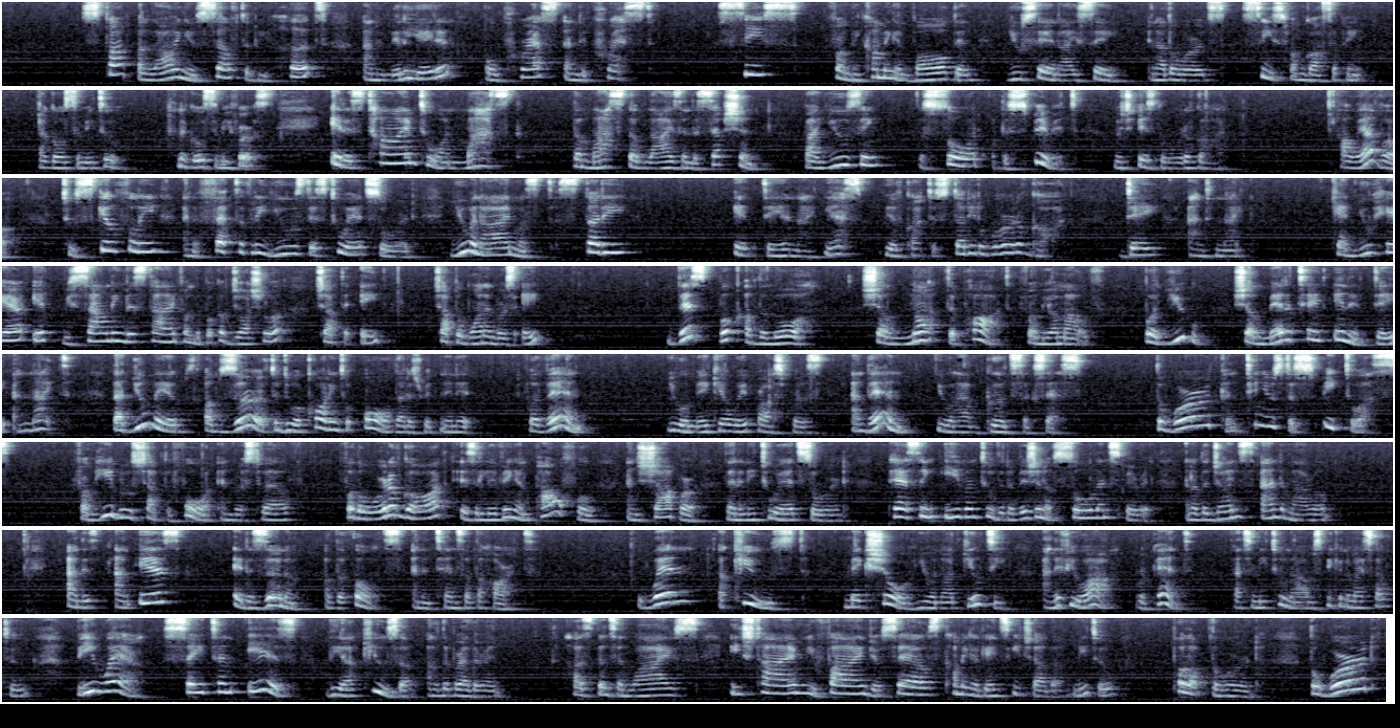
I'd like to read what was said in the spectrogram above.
Stop allowing yourself to be hurt and humiliated, oppressed and depressed. Cease from becoming involved in you say and I say. In other words, cease from gossiping. That goes to me too. And it goes to me first. It is time to unmask the master of lies and deception by using the sword of the Spirit, which is the Word of God. However, to skillfully and effectively use this two edged sword, you and I must study it day and night. Yes, we have got to study the Word of God day and night. Can you hear it resounding this time from the book of Joshua, chapter 8, chapter 1 and verse 8. This book of the law shall not depart from your mouth, but you shall meditate in it day and night, that you may observe to do according to all that is written in it. For then you will make your way prosperous, and then you will have good success. The word continues to speak to us from Hebrews chapter 4 and verse 12. For the word of God is living and powerful and sharper than any two edged sword, piercing even to the division of soul and spirit, and of the joints and the marrow, and is, and is a discerner of the thoughts and intents of the heart. When accused, make sure you are not guilty, and if you are, repent. That's me too now. I'm speaking to myself too. Beware, Satan is the accuser of the brethren. Husbands and wives, each time you find yourselves coming against each other, me too, pull up the word. The word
